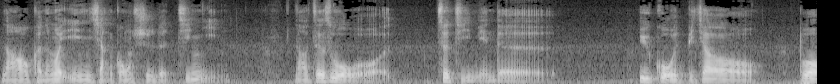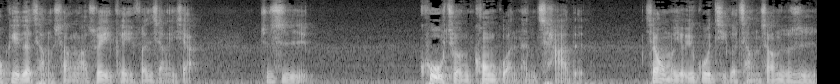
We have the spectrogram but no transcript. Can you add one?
然后可能会影响公司的经营。然后这个是我这几年的遇过比较不 OK 的厂商啊，所以可以分享一下，就是库存控管很差的。像我们有遇过几个厂商，就是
